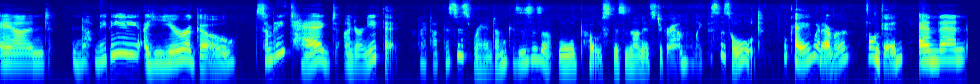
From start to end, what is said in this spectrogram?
And not, maybe a year ago somebody tagged underneath it and I thought this is random because this is an old post. This is on Instagram. I'm like, this is old. Okay, whatever. It's all good. And then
